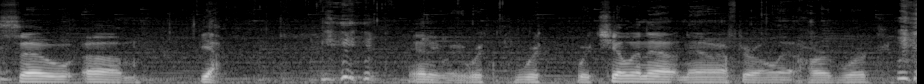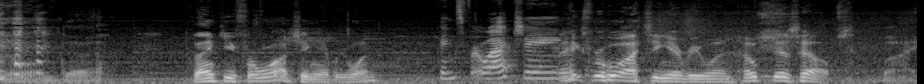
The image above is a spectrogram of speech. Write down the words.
so, um, yeah. Anyway, we're, we're, we're chilling out now after all that hard work. And uh, thank you for watching, everyone. Thanks for watching. Thanks for watching, everyone. Hope this helps. Bye.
